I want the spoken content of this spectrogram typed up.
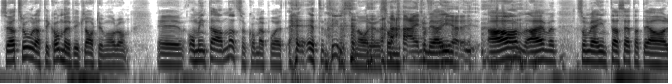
så jag tror att det kommer bli klart imorgon. Eh, om inte annat så kommer jag på ett, ett till scenario som, nej, som jag inte, ja, nej, men som jag inte har sett att det har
